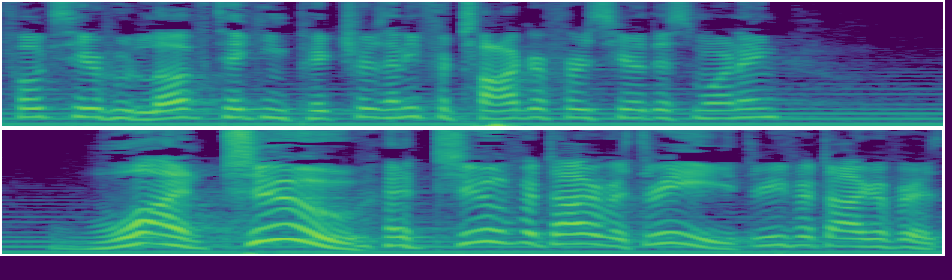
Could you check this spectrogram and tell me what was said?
folks here who love taking pictures? Any photographers here this morning? One, two, two photographers, three, three photographers.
